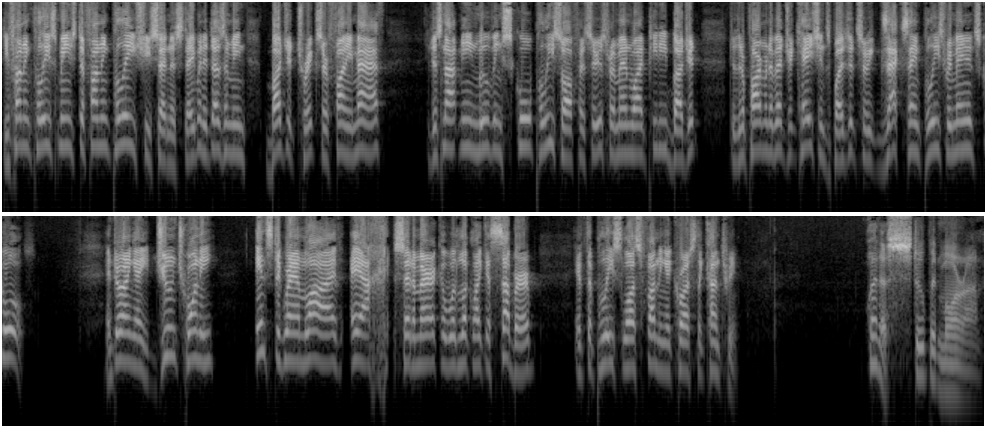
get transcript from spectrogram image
Defunding police means defunding police, she said in a statement. It doesn't mean budget tricks or funny math. It does not mean moving school police officers from NYPD budget to the Department of Education's budget so exact same police remain in schools. And during a June 20 Instagram Live, Ayach said America would look like a suburb if the police lost funding across the country. What a stupid moron.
